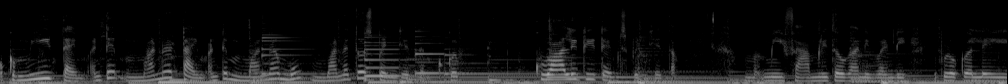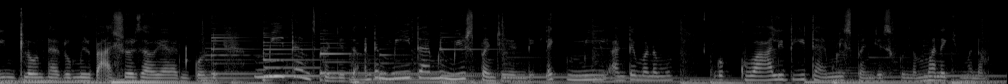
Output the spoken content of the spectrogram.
ఒక మీ టైం అంటే మన టైం అంటే మనము మనతో స్పెండ్ చేద్దాం. ఒక క్వాలిటీ టైం స్పెండ్ చేద్దాం. మీ ఫ్యామిలీతో కానివ్వండి ఇప్పుడు ఒకవేళ ఇంట్లో ఉంటున్నారు మీరు బ్యాచులర్స్ అయ్యారనుకోండి మీ టైం స్పెండ్ చేద్దాం. అంటే మీ టైంని మీరు స్పెండ్ చేయండి. లైక్ మీ అంటే మనము ఒక క్వాలిటీ టైంని స్పెండ్ చేసుకుందాం మనకి మనం.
